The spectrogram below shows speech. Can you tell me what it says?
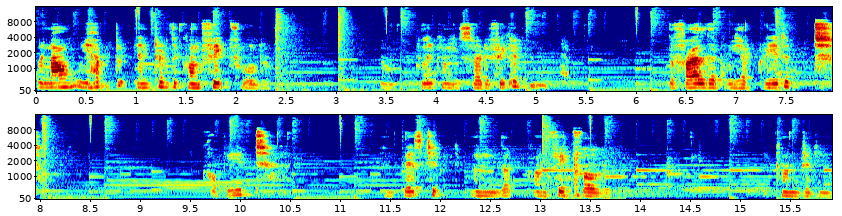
But now we have to enter the config folder. Now click on the certificate the file that we have created copy it and paste it in the config folder. Continue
